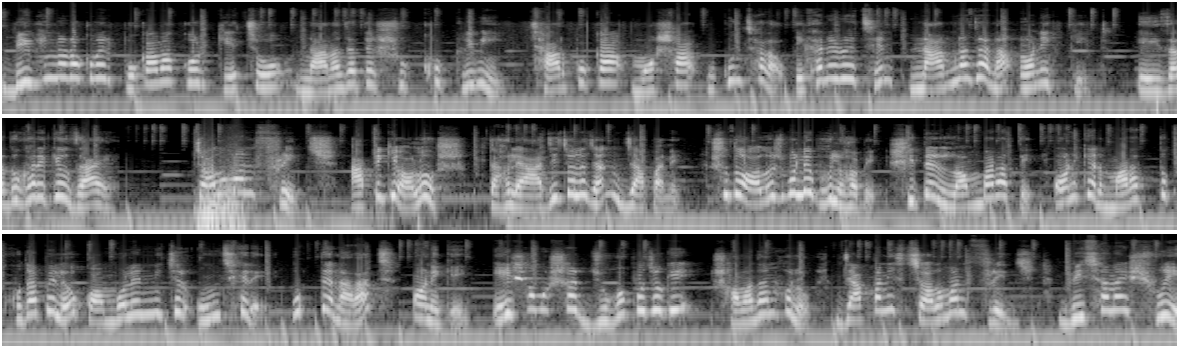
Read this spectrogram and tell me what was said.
বিভিন্ন রকমের পোকামাকড়, কেঁচো, নানা জাতের সূক্ষ্ম কৃমি ছাড় পোকা মশা, উকুন ছাড়াও এখানে রয়েছে নাম না জানা অনেক কীট। এই জাদুঘরে কেউ যায়? চলমান ফ্রিজ, আপনি কি অলস? তাহলে আজই চলে যান জাপানে। শুধু অলস বলে ভুল হবে। শীতের লম্বা রাতে অনেকের মারাত্মক ক্ষুধা পেলেও কম্বলের নিচের উম ছেড়ে উঠতে নারাজ অনেকেই। এই সমস্যার যুগোপযোগী সমাধান হলো জাপানিজ চলমান ফ্রিজ। বিছানায় শুয়ে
